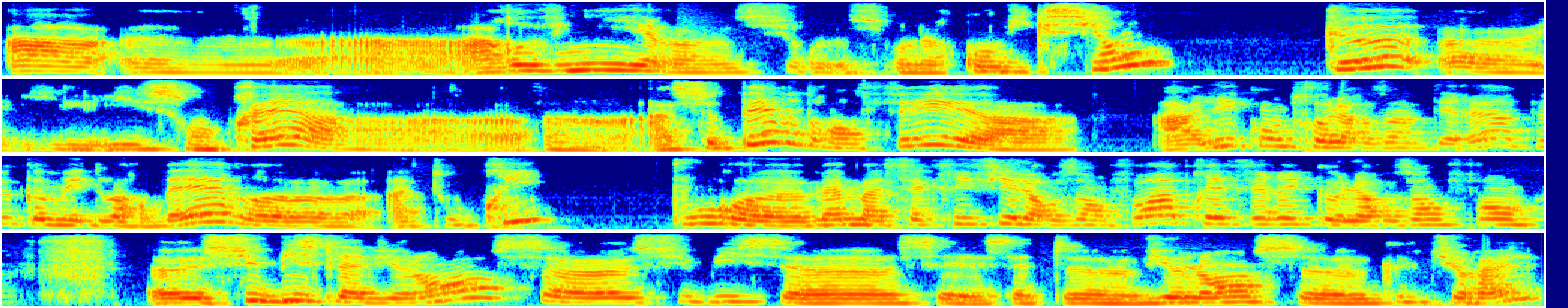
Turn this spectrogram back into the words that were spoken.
à, euh, à, à revenir sur, sur leurs convictions que euh, ils, sont prêts à, se perdre en fait, à, aller contre leurs intérêts, un peu comme Édouard Baird, euh, à tout prix, pour euh, même à sacrifier leurs enfants, à préférer que leurs enfants euh, subissent la violence, euh, subissent cette violence culturelle,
